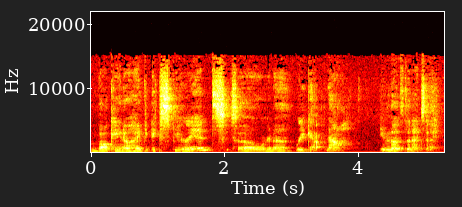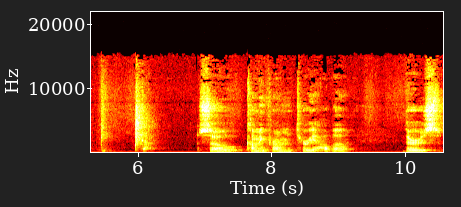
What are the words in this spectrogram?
volcano hike experience, so we're gonna recap now, even though it's the next day. Go. So coming from Turrialba, there's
